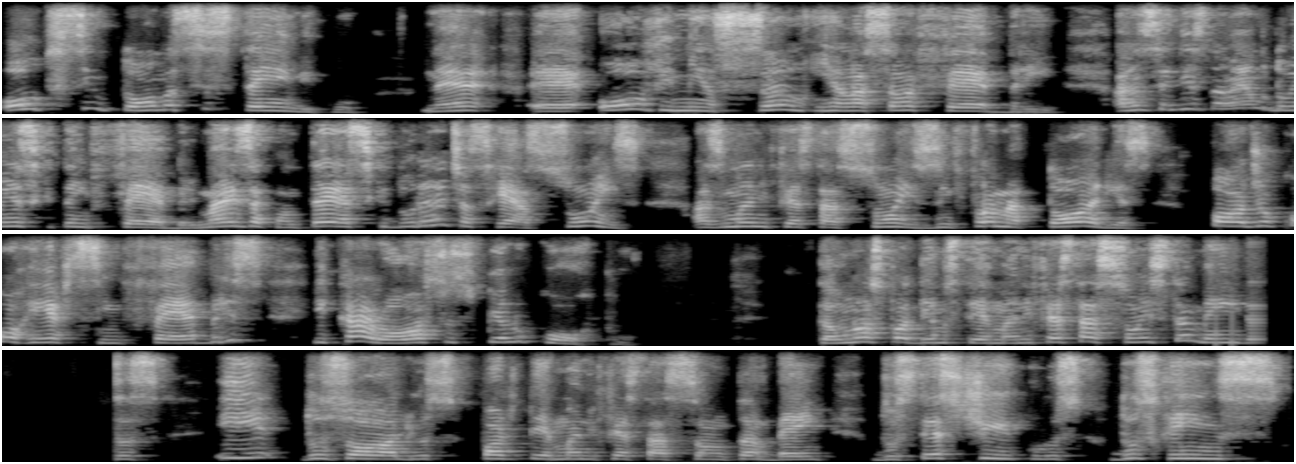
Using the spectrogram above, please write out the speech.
outro sintoma sistêmico, né, é, houve menção em relação à febre. A hanseníase não é uma doença que tem febre, mas acontece que durante as reações, as manifestações inflamatórias, pode ocorrer sim febres e caroços pelo corpo. Então, nós podemos ter manifestações também das e dos olhos, pode ter manifestação também dos testículos, dos rins,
